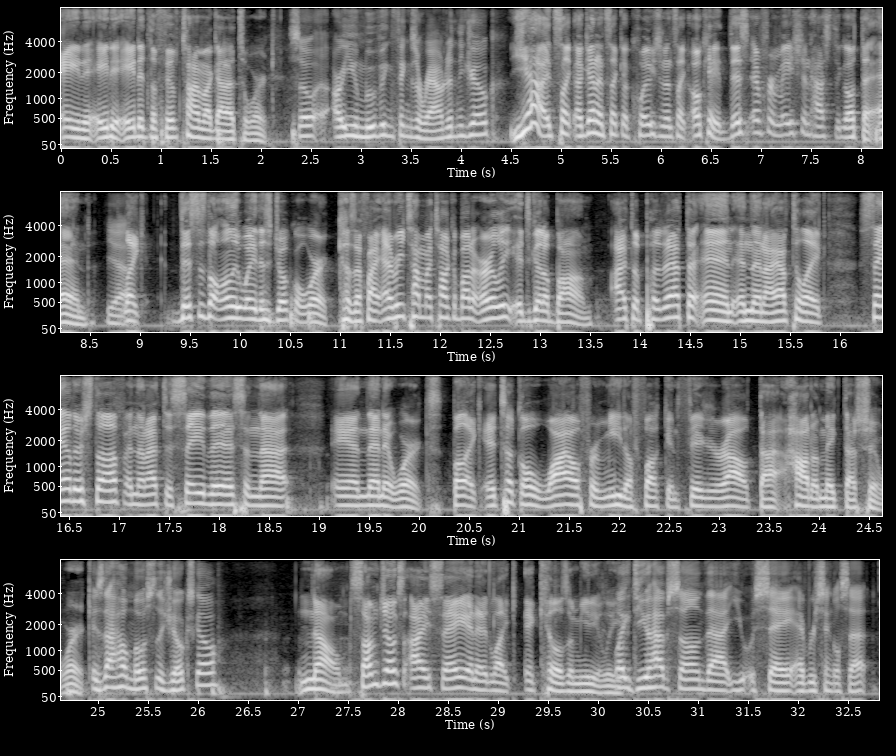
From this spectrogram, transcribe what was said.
ate it, ate it, ate it. The fifth time, I got it to work. so, are you moving things around in the joke? Yeah, it's like again, it's like equation. It's like okay, this information has to go at the end. Yeah. like. This is the only way this joke will work. Because if I every time I talk about it early, it's gonna bomb. I have to put it at the end, and then I have to like say other stuff, and then I have to say this and that, and then it works. But like, it took a while for me to fucking figure out that how to make that shit work. Is that how most of the jokes go? No, some jokes I say and it like it kills immediately. Like, do you have some that you say every single set?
